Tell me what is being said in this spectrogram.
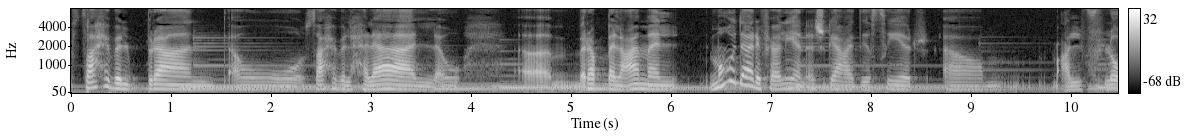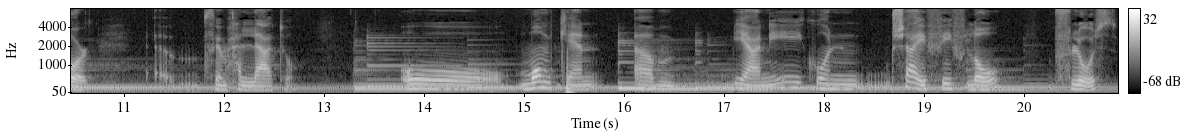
صاحب ال brand أو صاحب الحلال أو رب العمل. ما هو داري فعليا إيش قاعد يصير على ال floor في محلاته. وممكن يعني يكون شايف في فلو فلوس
